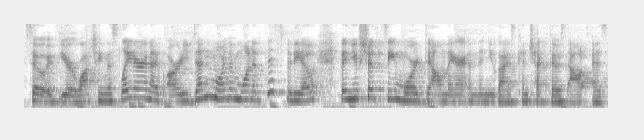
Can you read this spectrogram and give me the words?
So if you're watching this later and I've already done more than one of this video, then you should see more down there and then you guys can check those out as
